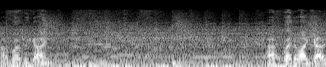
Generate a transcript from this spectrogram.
Uh, where are we going? Uh, where do I go?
